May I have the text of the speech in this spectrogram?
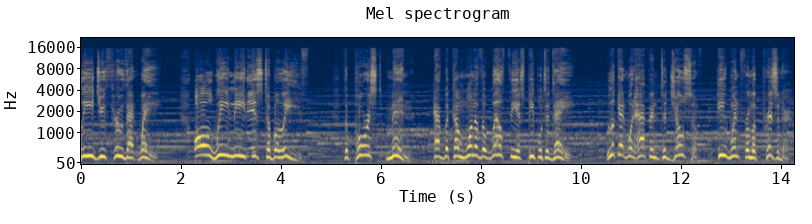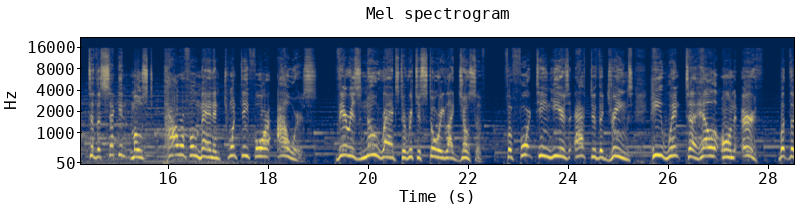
lead you through that way. All we need is to believe. The poorest men have become one of the wealthiest people today. Look at what happened to Joseph. He went from a prisoner to the second most powerful man in 24 hours. There is no rags to riches story like Joseph. For 14 years after the dreams, he went to hell on earth. But the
